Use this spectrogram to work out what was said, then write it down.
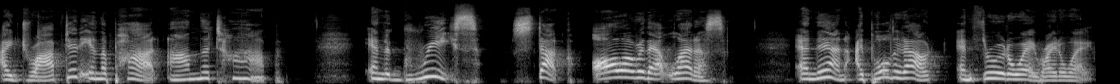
I dropped it in the pot on the top, and the grease stuck all over that lettuce. And then I pulled it out and threw it away right away.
